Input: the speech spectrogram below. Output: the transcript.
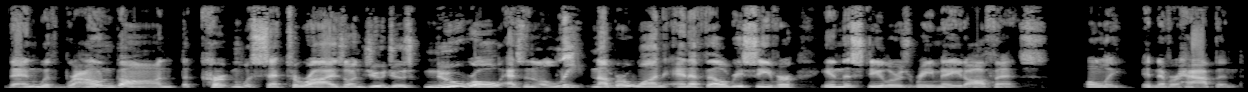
Then, with Brown gone, the curtain was set to rise on Juju's new role as an elite number one NFL receiver in the Steelers' remade offense. Only it never happened.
